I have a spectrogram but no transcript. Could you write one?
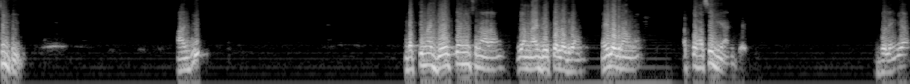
simply हाँ जी? बच्चे, मैं जोक तो नहीं सुना रहा हूँ, या मैं जोक को लग रहा हूँ? नहीं लग रहा हूँ ना आपको हँसी नहीं आनी चाहिए। बोलेंगे आप?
